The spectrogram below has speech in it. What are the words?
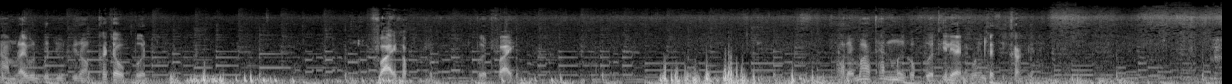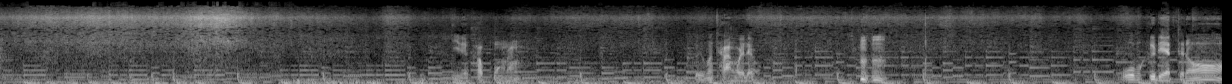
น้ำไหลบนๆอยู่พี่น้องเขาเจ้าเปิด ไฟครับ เปิดไฟอะไรมาท่านมือเขาเปิดที่แหลนก็เห็นแต่สิคักเลย นี่นะครับของนังเคยมาทางไว้แล้วโอ้มันคือแดดแต่นาะ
